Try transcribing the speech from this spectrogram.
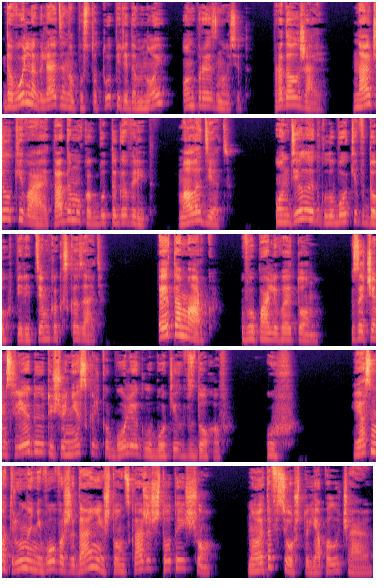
Довольно глядя на пустоту передо мной, он произносит «Продолжай». Найджел кивает Адаму, как будто говорит «Молодец». Он делает глубокий вдох перед тем, как сказать «Это Марк», – выпаливает он. Зачем следует еще несколько более глубоких вздохов. Уф. Я смотрю на него в ожидании, что он скажет что-то еще. Но это все, что я получаю.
